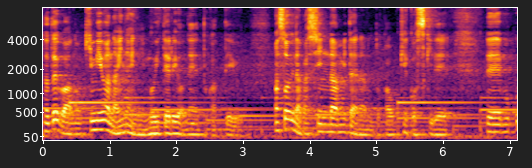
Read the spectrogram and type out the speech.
例えばあの君は何々に向いてるよねとかっていう。まあ、そういうなんか診断みたいなのとかを結構好きでで僕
